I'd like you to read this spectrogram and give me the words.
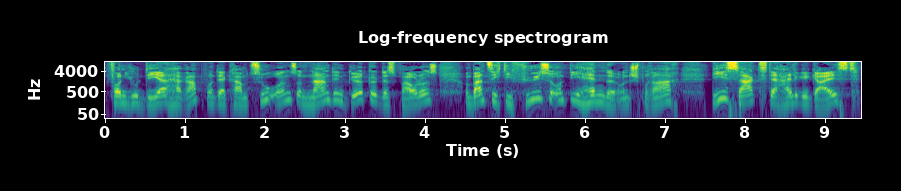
von Judäa herab und er kam zu uns und nahm den Gürtel des Paulus und band sich die Füße und die Hände und sprach, dies sagt der Heilige Geist,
